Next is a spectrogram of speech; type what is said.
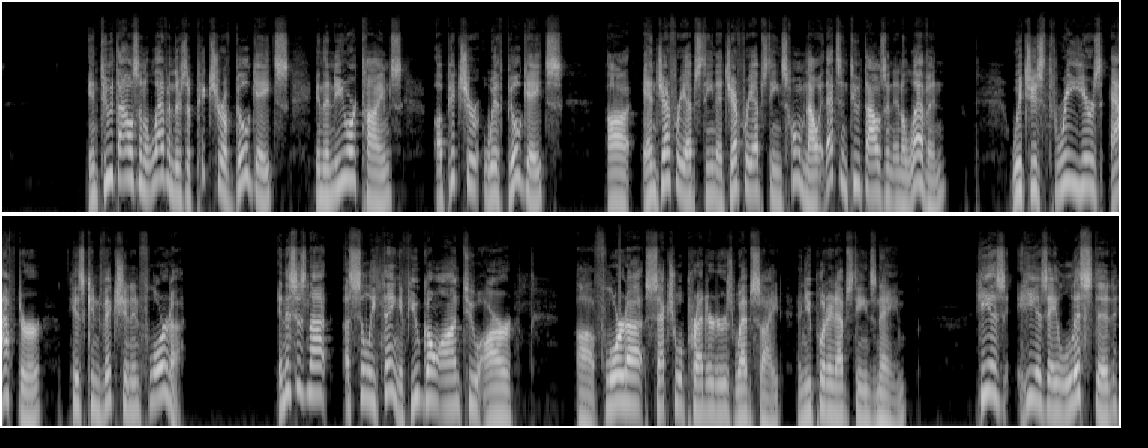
in 2011? There's a picture of Bill Gates in the New York Times, a picture with Bill Gates uh, and Jeffrey Epstein at Jeffrey Epstein's home. Now, that's in 2011, which is three years after his conviction in Florida. And this is not a silly thing. If you go on to our uh, Florida sexual predators website and you put in Epstein's name, he is he is a listed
